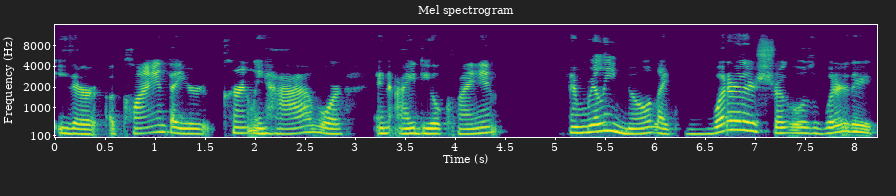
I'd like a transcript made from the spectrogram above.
either a client that you currently have or an ideal client and really know like what are their struggles what are they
